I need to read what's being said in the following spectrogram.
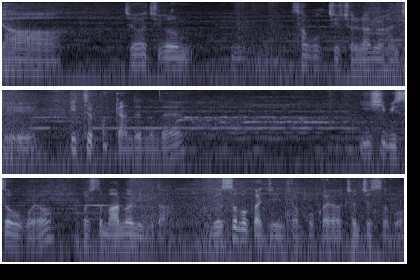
야, 제가 지금 음, 삼국지 전란을 한 지 이틀밖에 안 됐는데 22서버고요. 벌써 만 원입니다. 몇 서버까지인지 한번 볼까요? 전체 서버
